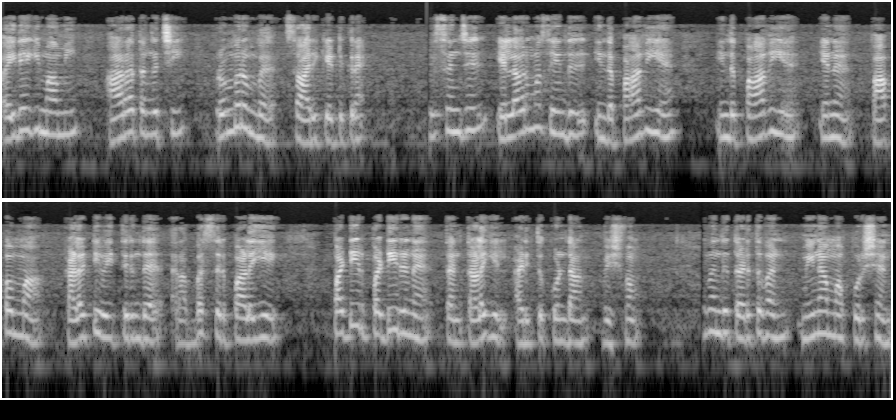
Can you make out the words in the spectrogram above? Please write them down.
வைதேகி மாமி ஆரா தங்கச்சி ரொம்ப ரொம்ப சாரி கேட்டுக்கிறேன். செஞ்சு எல்லாருமா சேர்ந்து இந்த பாவியை இந்த பாவிய என பாப்பம்மா கழட்டி வைத்திருந்த ரப்பர் செருப்பாலேயே படீர் படீரென தன் தலையில் அடித்துக் கொண்டான் விஸ்வம். வந்து தடுத்தவன் மீனாமா புருஷன்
